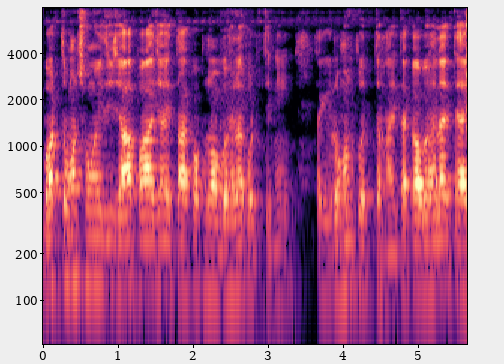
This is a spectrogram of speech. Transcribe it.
বর্তমান সময়ে যে যা পাওয়া যায় তা কখনো অবহেলা করতে নেই। তাকে গ্রহণ করতে হয়। তাকে অবহেলায় ত্যাগ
